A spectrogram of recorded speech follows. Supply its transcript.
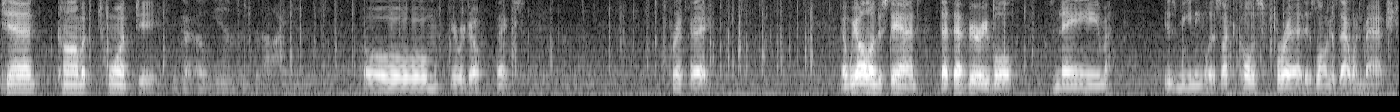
10, comma 20. You've got O M instead of I N. Um, here we go. Thanks. Print A. And we all understand that that name is meaningless. I could call this Fred as long as that one matched.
